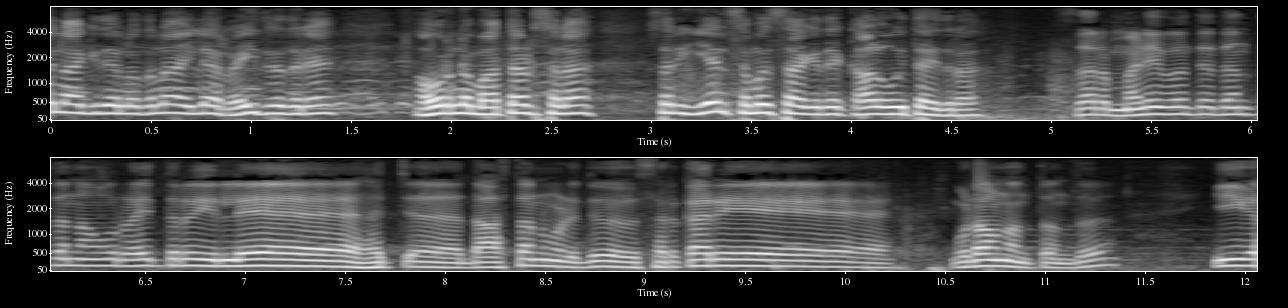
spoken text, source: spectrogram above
ಏನಾಗಿದೆ ಅನ್ನೋದನ್ನು ಇಲ್ಲ ರೈತರಿದ್ದಾರೆ. ಅವ್ರನ್ನ ಮಾತಾಡ್ಸೋಣ. ಸರ್, ಏನು ಸಮಸ್ಯೆ ಆಗಿದೆ? ಕಾಳು ಹೋಗ್ತಾ ಇದ್ದೀರಾ ಸರ್, ಮಳೆ ಬಂತದಂತ ನಾವು ರೈತರು ಇಲ್ಲೇ ಹಚ್ಚ, ದಾಸ್ತಾನು ಮಾಡಿದ್ವಿ. ಸರ್ಕಾರಿ ಗುಡೌನ್ ಅಂತಂದು. ಈಗ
